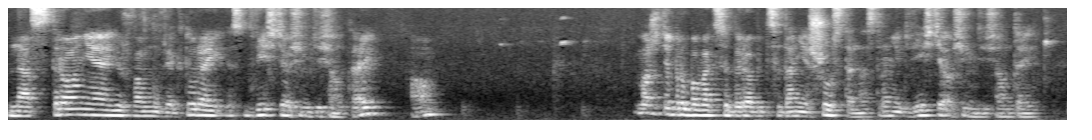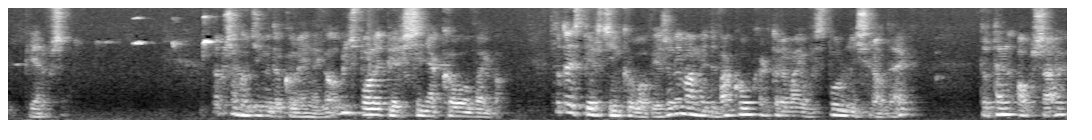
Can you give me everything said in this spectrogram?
na stronie, już Wam mówię, której, z 280. O. Możecie próbować sobie robić zadanie szóste na stronie 281. To przechodzimy do kolejnego. Oblicz pole pierścienia kołowego. Co to jest pierścień kołowy? Jeżeli mamy dwa kółka, które mają wspólny środek, to ten obszar,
